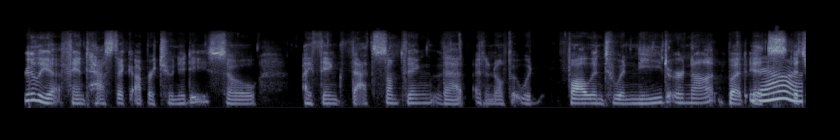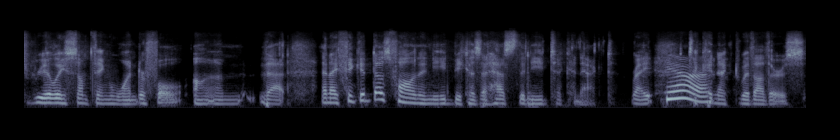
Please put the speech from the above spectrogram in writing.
really a fantastic opportunity. So I think that's something that I don't know if it would fall into a need or not, but it's yeah. it's really something wonderful um, that, and I think it does fall in a need because it has the need to connect, right? Yeah. To connect with others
